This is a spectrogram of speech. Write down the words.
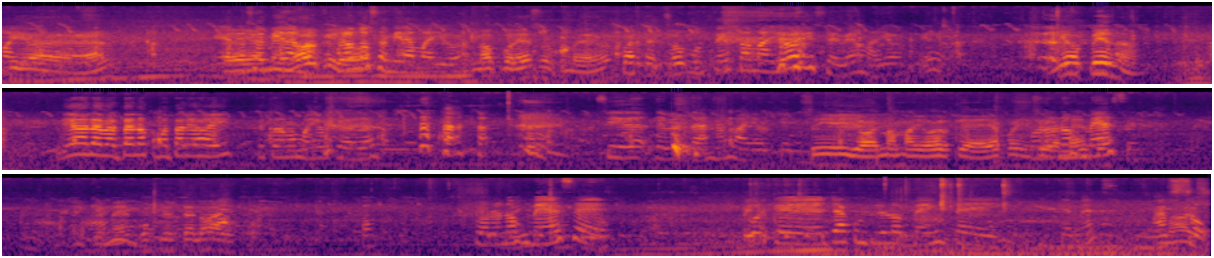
mayor. Bien. No Eh, se mira menor ma- que pero yo. no se mira mayor. No por eso, me dejó parte el choco. Usted está mayor y se ve mayor que él. ¿Qué opinan? Díganle la verdad en los comentarios ahí que estamos mayor que allá. Sí, de, de verdad es más mayor que yo. Sí, yo soy más mayor que ella, pues Por unos meses. ¿En qué mes cumple usted los años? Por unos meses. Porque él ya cumplió los 20 y... ¿Qué mes? Marzo.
